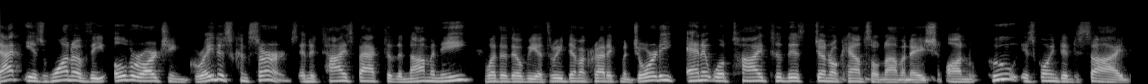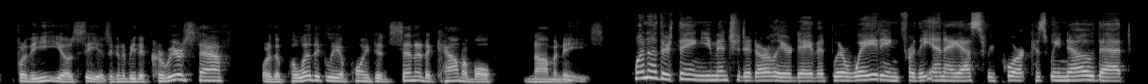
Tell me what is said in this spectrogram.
That is one of the overarching greatest concerns. And it ties back to the nominee, whether there'll be a three Democratic majority, and it will tie to this general counsel nomination on who is going to decide for the EEOC. Is it going to be the career staff or the politically appointed Senate accountable nominees? One other thing, you mentioned it earlier, David. We're waiting for the NAS report because we know that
